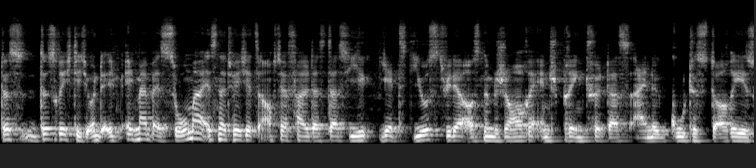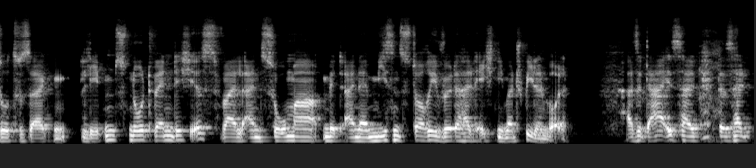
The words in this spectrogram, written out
Das, das ist richtig. Und ich, ich meine, bei Soma ist natürlich jetzt auch der Fall, dass das jetzt just wieder aus einem Genre entspringt, für das eine gute Story sozusagen lebensnotwendig ist, weil ein Soma mit einer miesen Story würde halt echt niemand spielen wollen. Also da ist halt, das halt,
